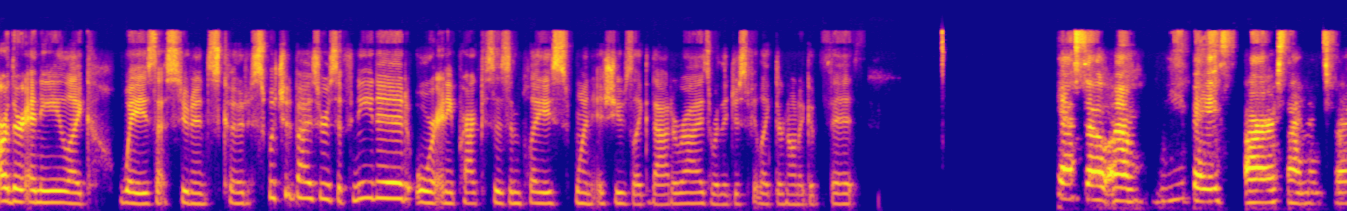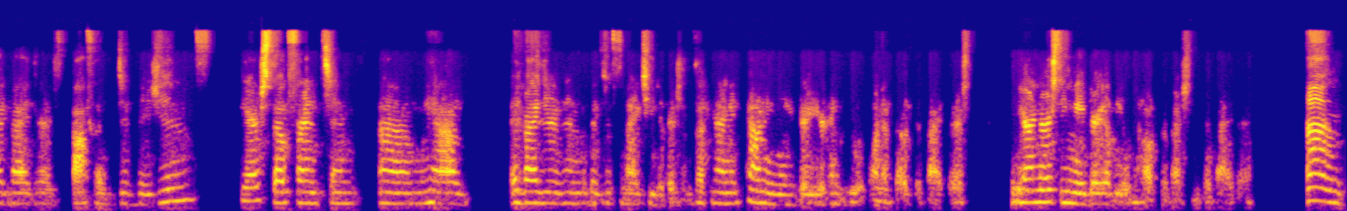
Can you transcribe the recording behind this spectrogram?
Are there any like ways that students could switch advisors if needed, or any practices in place when issues like that arise where they just feel like they're not a good fit? Yeah, so um, we base our assignments for advisors off of divisions here. So, for instance, um, we have advisors in the business and IT division. So, if you're an accounting major, you're going to be with one of those advisors. If you're a nursing major, you'll be with a health professions advisor. Um,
